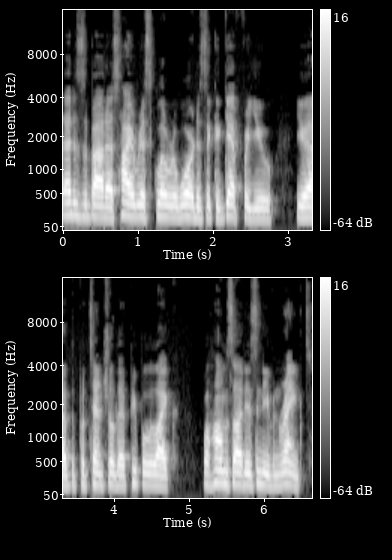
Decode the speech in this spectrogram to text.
that is about as high risk, low reward as it could get for you. You have the potential that people are like, well, Khamzat isn't even ranked.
